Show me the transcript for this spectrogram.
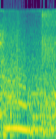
two, one.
